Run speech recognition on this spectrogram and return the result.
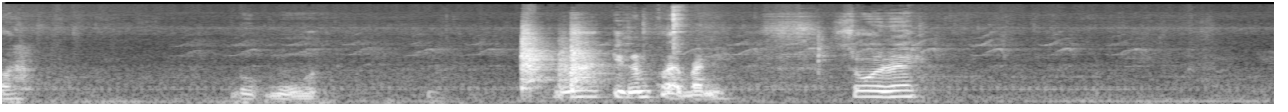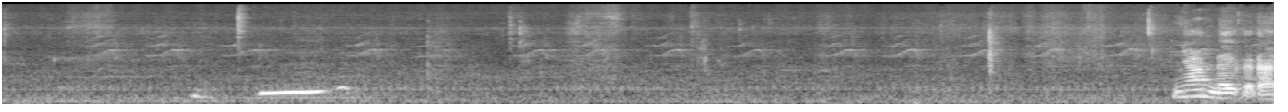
วะดูกหมูมากินน้ำข่อยบัดนี้โซยเลย ย่ามใดก็ได้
